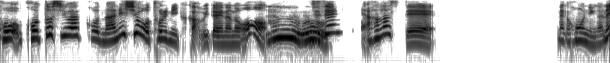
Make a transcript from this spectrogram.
こ、今年はこう何賞を取りに行くかみたいなのを。事前に話して、なんか本人がね、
